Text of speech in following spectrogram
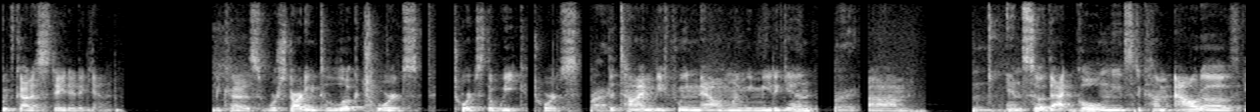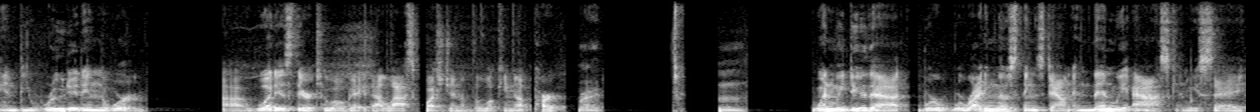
we've got to state it again because we're starting to look towards towards the week, towards Right. the time between now and when we meet again. Right. Um, Hmm. and so that goal needs to come out of and be rooted in the word. Uh, what is there to obey? That last question of the looking up part. Right. Mm. When we do that, we're, we're writing those things down, and then we ask and we say,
